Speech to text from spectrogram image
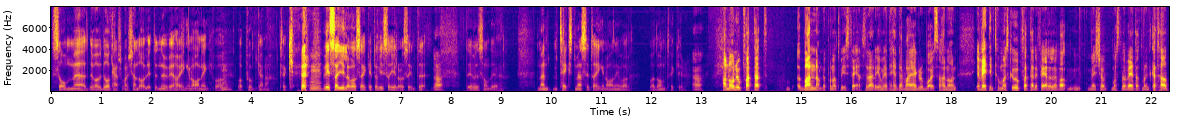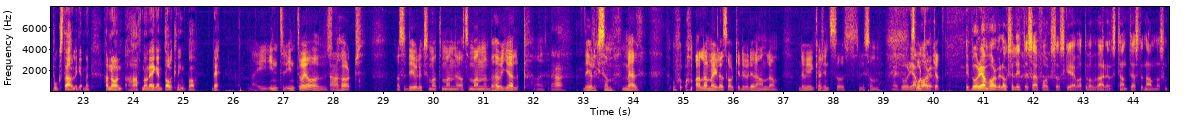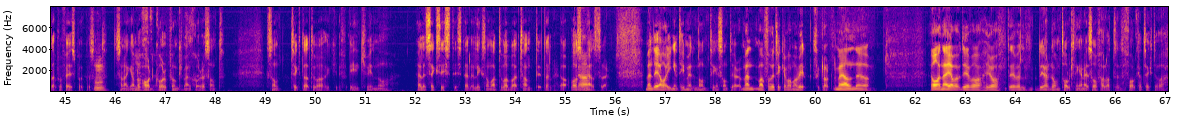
Som, eh, det var väl då kanske man kände av lite, nu har jag ingen aning vad, vad punkarna tycker. vissa gillar oss säkert och vissa gillar oss inte. Ja. Det är väl som det är. Men textmässigt har jag ingen aning vad, vad de tycker. Ja. Har någon uppfattat bandnamnet på något vis fel? Sådär i och med att det heter Viagra Boys så har någon, jag vet inte hur man skulle uppfatta det fel eller vad, människor måste väl veta att man inte kan ta allt bokstavligen men har någon haft någon egen tolkning på det? Nej, inte, inte vad jag har Ja. hört. Alltså det är ju liksom att man, alltså man behöver hjälp. Ja. Det är ju liksom med alla möjliga saker, det är det det handlar om. Det är ju kanske inte så liksom svårtolkat. I början var det väl också lite så här folk som skrev att det var världens töntigaste namn och sånt där på Facebook och sånt. Mm. Sådana gamla Just det. hardcore punkmänniskor och sånt. Som tyckte att det var kvinno eller sexistiskt eller liksom att det var bara töntigt eller ja, vad som Ja. helst sådär. Men det har ingenting med någonting sånt att göra. Men man får väl tycka vad man vill såklart. Men eh, ja, nej, det var, ja, det är väl det är de tolkningarna i så fall att folk har tyckt det var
